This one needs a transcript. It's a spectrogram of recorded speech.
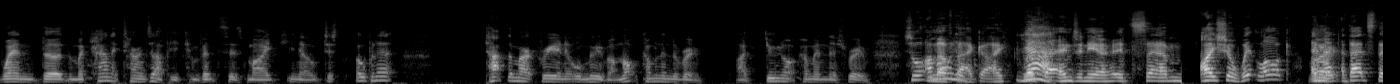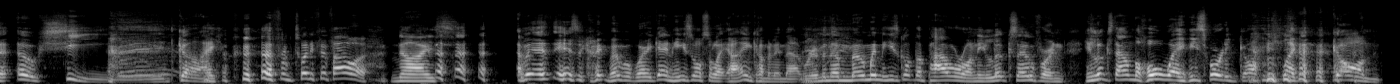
When the the mechanic turns up he convinces mike you know just open it tap the mercury and it will move i'm not coming in the room i do not come in this room so i'm Love only- that guy. Love that engineer. It's um Isiah Whitlock, and Right. that, that's the oh she guy from Twenty Fifth Hour. nice I mean, it's a great moment where again he's also like, I ain't coming in that room. And the moment he's got the power on, he looks over and he looks down the hallway and he's already gone, like gone.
